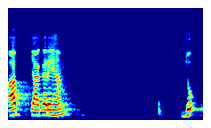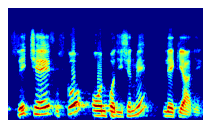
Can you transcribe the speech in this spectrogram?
अब क्या करें हम? जो स्विच है, उसको ओन पोजिशन में लेके आ जाए।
